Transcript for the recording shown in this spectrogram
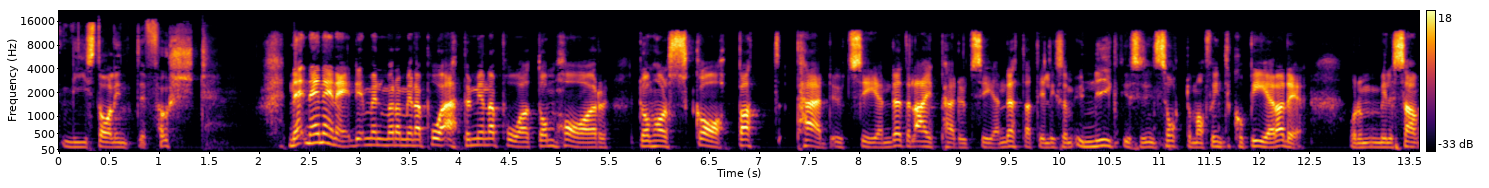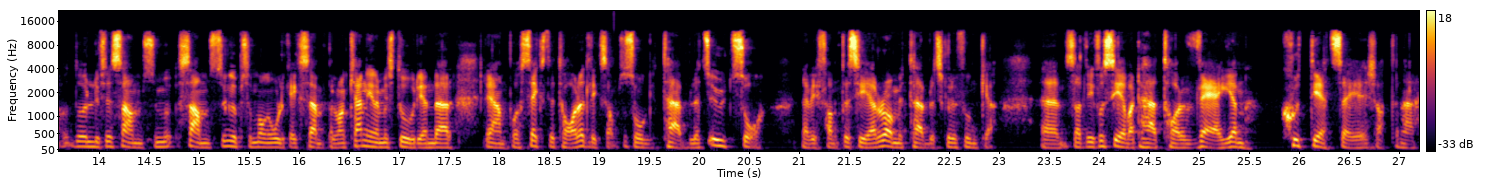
Vi stal inte först. Nej, nej, nej. nej. Det, men, men de menar på, Apple menar på att de har, de har skapat pad-utseendet eller iPad-utseendet. Att det är liksom unikt i sin sort och man får inte kopiera det. Och de vill, då lyfter Samsung, Samsung upp så många olika exempel de kan genom historien där redan på 60-talet liksom, så såg tablets ut så. När vi fantiserade om hur tablets skulle funka. Eh, så att vi får se vart det här tar vägen. 71 säger chatten här.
